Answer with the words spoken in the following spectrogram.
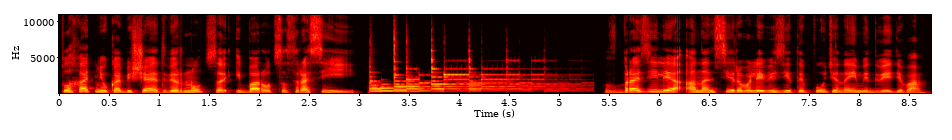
Плохотнюк обещает вернуться и бороться с Россией. В Бразилии анонсировали визиты Путина и Медведева.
